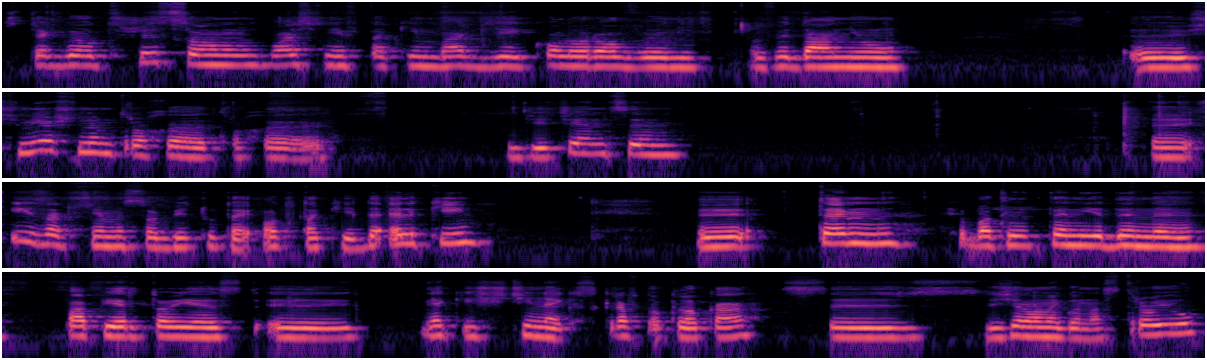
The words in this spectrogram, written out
z czego trzy są właśnie w takim bardziej kolorowym wydaniu y, śmiesznym, trochę, trochę dziecięcym. Y, I zaczniemy sobie tutaj od takiej DL-ki. Y, Ten, chyba ten, jedyny papier to jest y, jakiś ścinek z Craft O'Clocka z, z zielonego nastroju.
